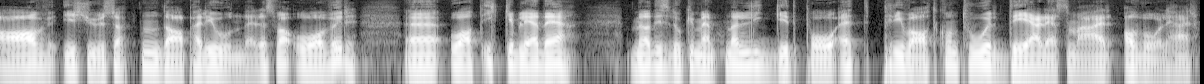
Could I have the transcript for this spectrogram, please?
av i 2017, da perioden deres var over, eh, og at det ikke ble det. Men at disse dokumentene har ligget på et privat kontor, det er det som er alvorlig her.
